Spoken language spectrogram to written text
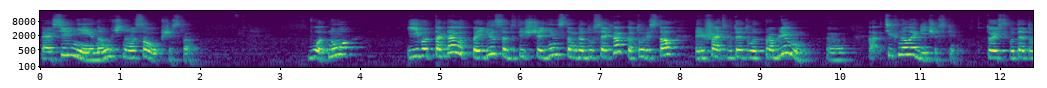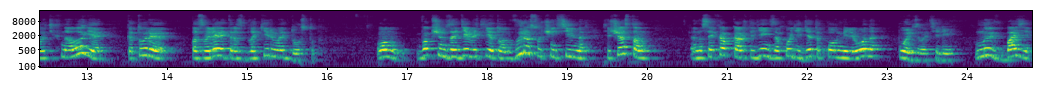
э, сильнее научного сообщества. Вот, но и вот тогда вот появился в 2011 году Sci-Hub, который стал решать вот эту вот проблему технологически. То есть вот эта вот технология, которая позволяет разблокировать доступ. Он, в общем, за 9 лет он вырос очень сильно. Сейчас там на Sci-Hub каждый день заходит где-то полмиллиона пользователей. Ну и в базе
